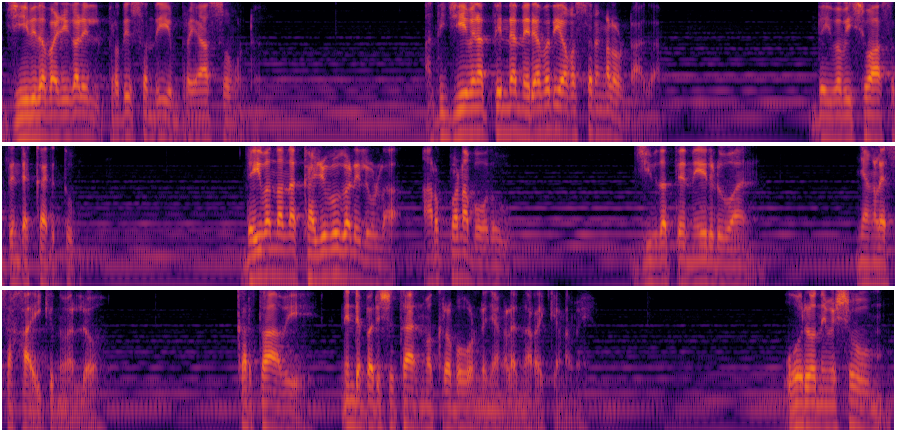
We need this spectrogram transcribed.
ജീവിത വഴികളിൽ പ്രതിസന്ധിയും പ്രയാസവുമുണ്ട്. അതിജീവനത്തിന്റെ നിരവധി അവസരങ്ങൾ ഉണ്ടാകാം ദൈവവിശ്വാസത്തിന്റെ കരുത്തും ദൈവം തന്ന കഴിവുകളിലുള്ള അർപ്പണബോധവും ജീവിതത്തെ നേരിടുവാൻ ഞങ്ങളെ സഹായിക്കുന്നുവല്ലോ. കർത്താവെ നിന്റെ പരിശുദ്ധാത്മ കൃപ കൊണ്ട് ഞങ്ങളെ നിറയ്ക്കണമേ. ഓരോ നിമിഷവും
